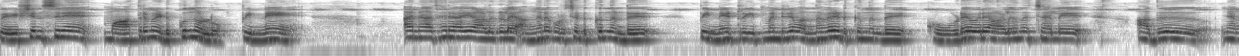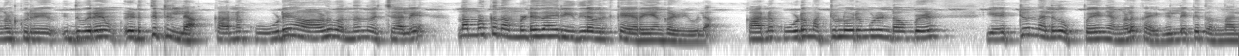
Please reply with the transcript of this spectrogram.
പേഷ്യൻസിനെ മാത്രമേ എടുക്കുന്നുള്ളൂ. പിന്നെ അനാഥരായ ആളുകളെ അങ്ങനെ കുറച്ച് എടുക്കുന്നുണ്ട് പിന്നെ ട്രീറ്റ്മെന്റിന് വന്നവരെടുക്കുന്നുണ്ട്. കൂടെ ഒരാൾ എന്ന് വെച്ചാൽ അത് ഞങ്ങൾക്കൊരു ഇതുവരെ എടുത്തിട്ടില്ല. കാരണം കൂടെ ആൾ വന്നെന്ന് വെച്ചാൽ നമ്മൾക്ക് നമ്മുടേതായ രീതിയിൽ അവർക്ക് കെയർ ചെയ്യാൻ കഴിയൂല. കാരണം കൂടെ മറ്റുള്ളവരും കൂടെ ഉണ്ടാകുമ്പോൾ ഏറ്റവും നല്ലത് ഉപ്പയെ ഞങ്ങൾ കൈകളിലേക്ക് തന്നാൽ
